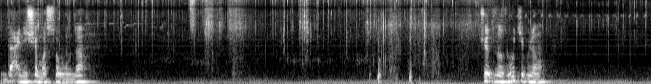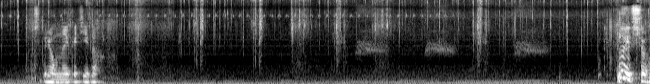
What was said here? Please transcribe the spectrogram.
Да, ничем особым, да. Что это за звуки, блин? Стремные какие-то. Ну и все.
